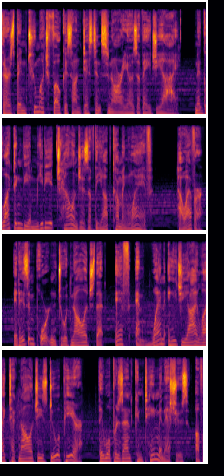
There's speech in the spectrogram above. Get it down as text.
There's been too much focus on distant scenarios of AGI, neglecting the immediate challenges of the upcoming wave. However, it is important to acknowledge that if and when AGI-like technologies do appear, they will present containment issues of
